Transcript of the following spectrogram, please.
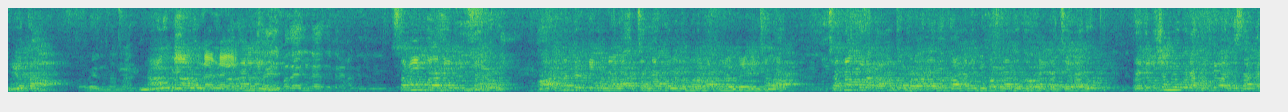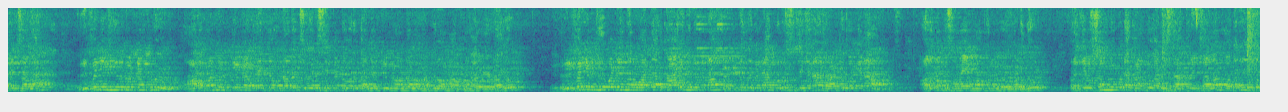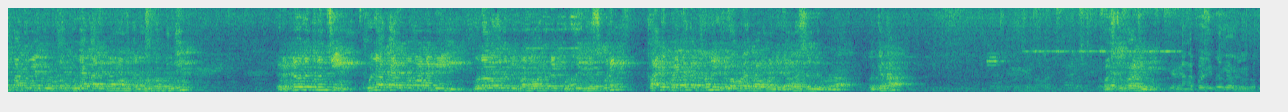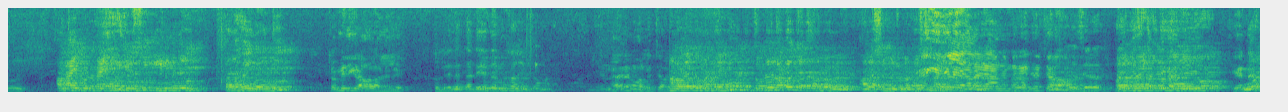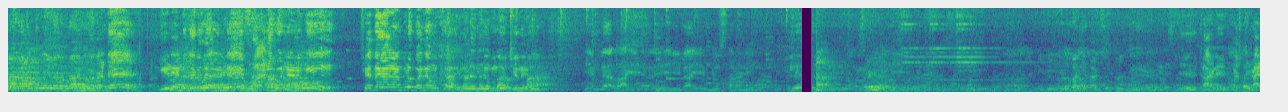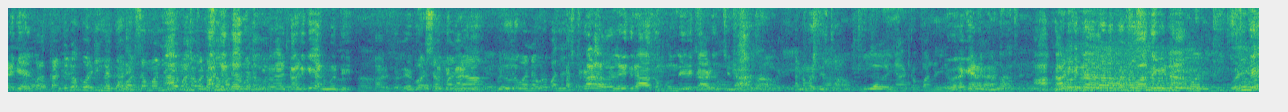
ఈ యొక్క సమయం పదహైదు నిమిషాలు ఆరు మంది టీం ఉండాలా? చెన్నాపూర్లో మూడు మాత్రమే ఉపయోగించాలా? చెన్నాపూర గ్రామంతో పడవరాదు కామనికి పడరాదు దూరం టచ్ చేయరాదు ప్రతి విషయంలో కూడా కమిటీ వారికి సహకరించాలా? రిఫరీ నీరు పెట్టినప్పుడు ఆరు మంది టీం ఎవరైతే ఉన్నారో చివరి సెకండ్ వరకు అదే టీం ఉండాలా? మధ్యలో మార్పు ఉండదు రిఫరీ నీరు పట్టిన తర్వాత కాడి దిగినా పట్టిన దిగినా గురుసు దిగినా రాటు దిగినా అదనపు సమయం మాత్రం ఇవ్వబడదు. ప్రతి విషయంలో కూడా కమిటీ వారికి సహకరించాలా? మొదటి రోజు మాత్రమే పూర్తి పూజా కార్యక్రమానికి అనుమతి రెండో జత నుంచి పూజా కార్యక్రమాన్ని మీ గూడలో మీ బండవంతనే పూర్తి చేసుకుని కాడి బయట కట్టుకొని లోపల కావాలండి. ఆలస్యం లేకుండా. ఓకేనా? ఫస్ట్ కాడి. అలా ఇప్పుడు టైం వచ్చేసి ఎనిమిది పదహైదు అయింది. తొమ్మిదికి రావాలి తొమ్మిది దండి వాళ్ళు వచ్చారు తొమ్మిది లోపల జత ఆలస్యం చేతగానే కూడా పని ముందు వచ్చింది. ఏం లే రాయి ఈ రాయి పిలుస్తారని. కాడ అలలేకి రాకముందు ఏ కాడి వచ్చినా అనుమతిస్తాం. ఎవరికైనా కానీ. ఆ కాడికి వస్తే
